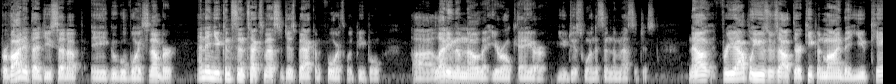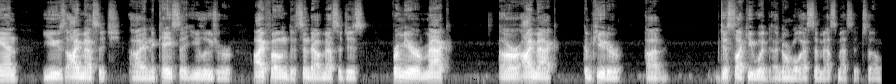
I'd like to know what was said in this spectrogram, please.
provided that you set up a Google Voice number, and then you can send text messages back and forth with people, uh, letting them know that you're okay or you just want to send them messages. Now, for you Apple users out there, keep in mind that you can use iMessage uh, in the case that you lose your iPhone to send out messages from your Mac or iMac computer uh, just like you would a normal SMS message. So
